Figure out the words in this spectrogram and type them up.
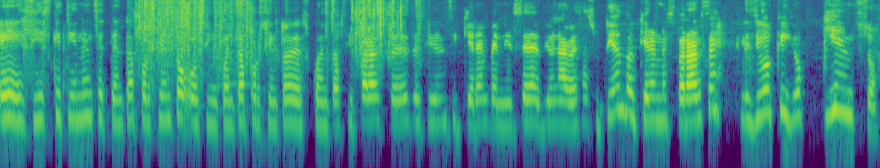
eh, si es que tienen 70% o 50% de descuento. Así para ustedes deciden si quieren venirse de una vez a su tienda o quieren esperarse. Les digo que yo pienso,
